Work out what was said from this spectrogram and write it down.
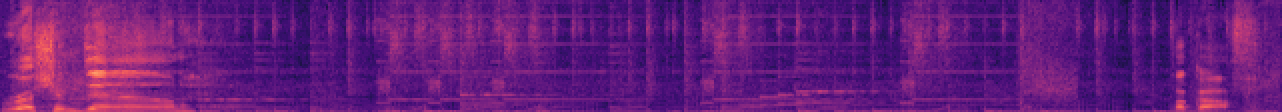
Rush him down! Fuck off.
